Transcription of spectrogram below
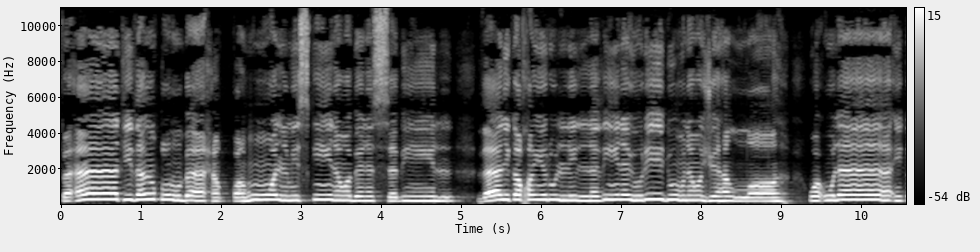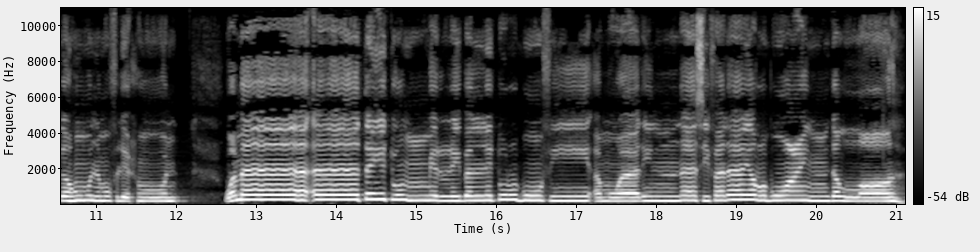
فآت ذا القربى حقه والمسكين وابن السبيل. ذلك خير للذين يريدون وجه الله وأولئك هم المفلحون. وما آتيتم من ربا لتربوا في أموال الناس فلا يربوا عند الله.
